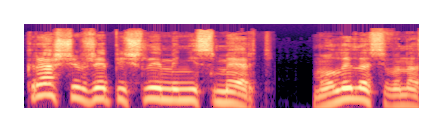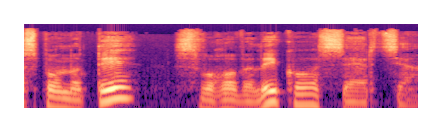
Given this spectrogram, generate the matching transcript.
Краще вже пішли мені смерть. Молилась вона з повноти свого великого серця.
